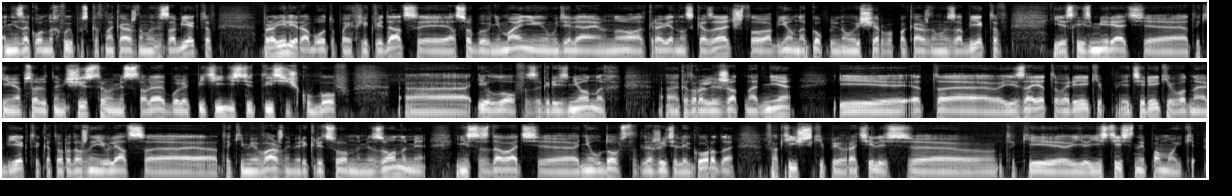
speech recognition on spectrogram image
незаконных выпусков на каждом из объектов, провели работу по их ликвидации, особое внимание им уделяем, но откровенно сказать, что объем накопленного ущерба по каждому из объектов, если измерять э, такими абсолютными числами, составляет более 50 тысяч кубов э, илов загрязненных, э, которые лежат на дне. И это из-за этого реки, эти реки, водные объекты, которые должны являться э, такими важными рекреационными зонами и не создавать э, неудобства для жителей города, фактически превратились в такие естественные помойки.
